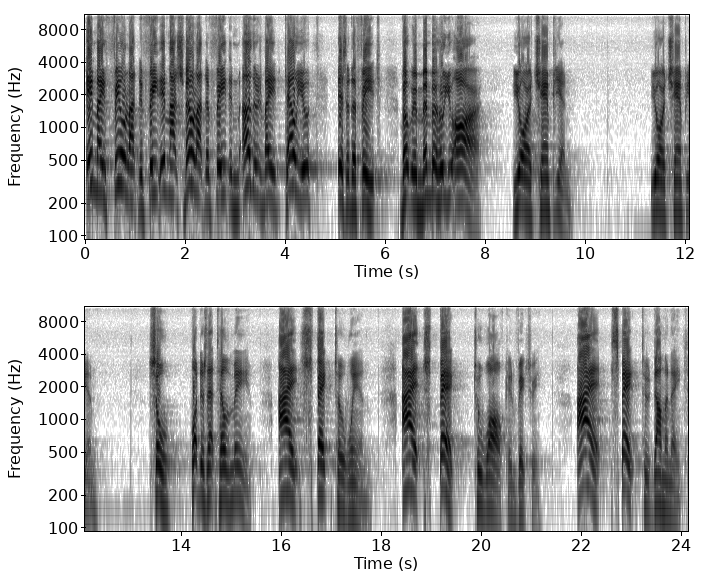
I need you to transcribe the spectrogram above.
It may feel like defeat. It might smell like defeat, and others may tell you it's a defeat. But remember who you are. You are a champion. You are a champion. So, what does that tell me? I expect to win. I expect to walk in victory. I expect to dominate.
